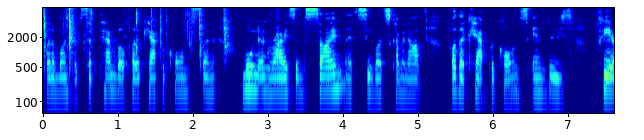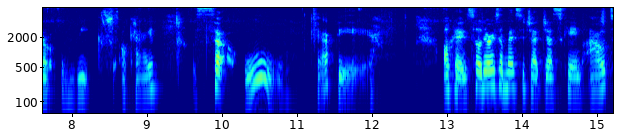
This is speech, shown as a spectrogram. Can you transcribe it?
for the month of September for the Capricorn Sun Moon and Rising sign. Let's see what's coming out for the Capricorns in these fear weeks okay? So ooh Cappy okay so there's a message that just came out.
